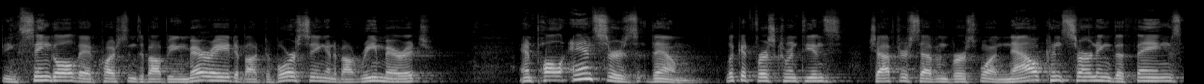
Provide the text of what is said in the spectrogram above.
being single, they had questions about being married, about divorcing, and about remarriage. And Paul answers them Look at 1 Corinthians chapter 7 verse 1. Now concerning the things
